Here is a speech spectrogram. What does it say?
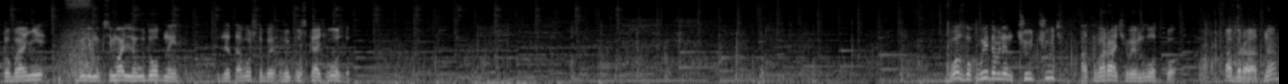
чтобы они были максимально удобны для того, чтобы выпускать воздух. Воздух выдавлен, чуть-чуть отворачиваем лодку обратно.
